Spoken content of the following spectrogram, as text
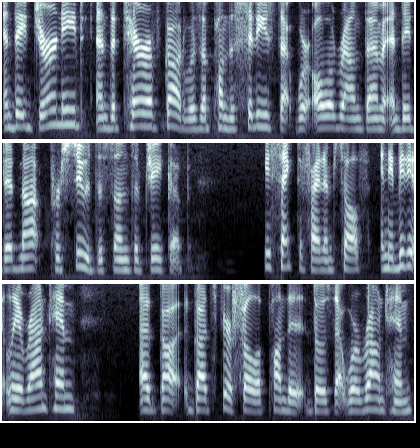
And they journeyed, and the terror of God was upon the cities that were all around them, and they did not pursue the sons of Jacob. He sanctified himself, and immediately around him, uh, God, God's fear fell upon the, those that were around him.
